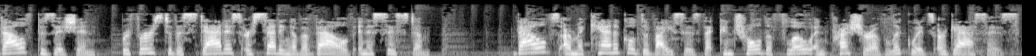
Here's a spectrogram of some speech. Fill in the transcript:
Valve position refers to the status or setting of a valve in a system. Valves are mechanical devices that control the flow and pressure of liquids or gases.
